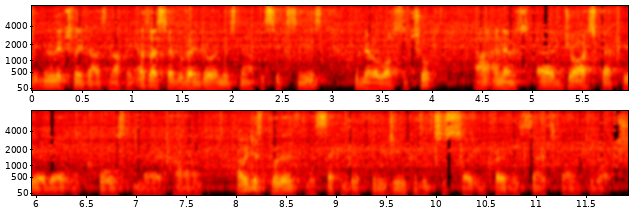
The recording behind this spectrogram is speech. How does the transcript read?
it literally does nothing. As I said, we've been doing this now for six years. We've never lost a chook. Uh, and a dry scrap here that will cause no harm. And we just put a, the second bit of footage in because it's just so incredibly satisfying to watch.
